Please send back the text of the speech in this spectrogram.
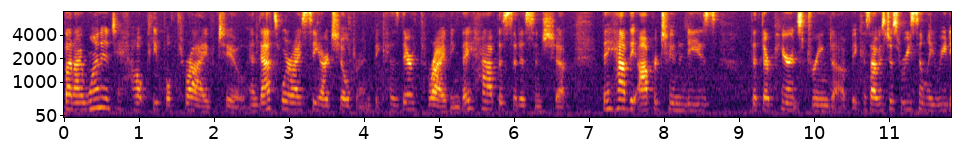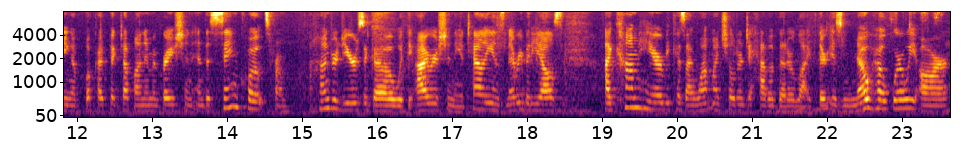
but I wanted to help people thrive too. And that's where I see our children because they're thriving. They have the citizenship. They have the opportunities that their parents dreamed of because I was just recently reading a book I picked up on immigration and the same quotes from 100 years ago with the Irish and the Italians and everybody else. I come here because I want my children to have a better life. There is no hope where we are.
